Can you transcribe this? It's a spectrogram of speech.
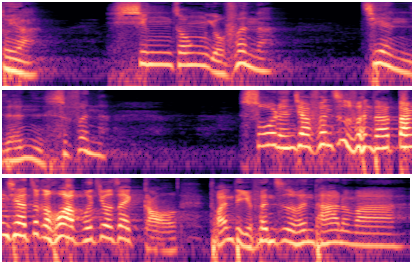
对呀，心中有愤呢，见人是愤呢。说人家分治分他，当下这个话不就在搞团体分治分他了吗？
